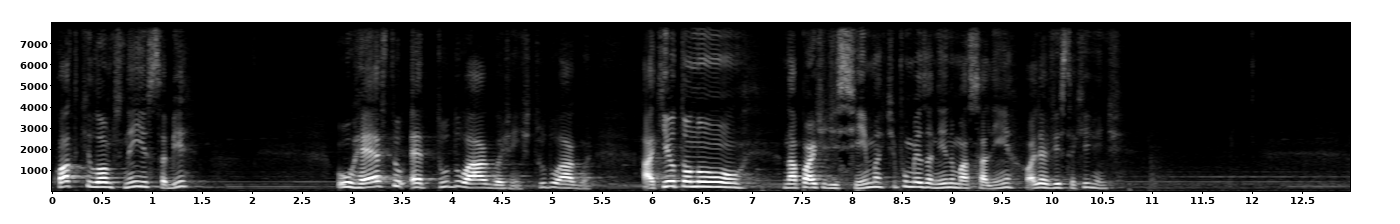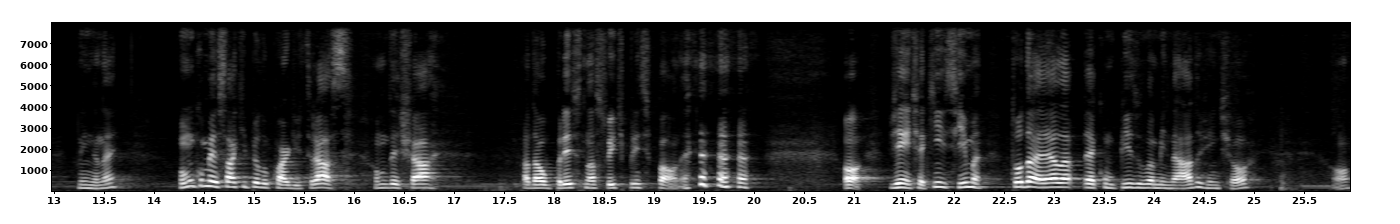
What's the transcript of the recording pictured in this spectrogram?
4 quilômetros, nem isso, sabia? O resto é tudo água, gente, tudo água. Aqui eu estou no, na parte de cima, tipo um mezanino, uma salinha. Olha a vista aqui, gente. Linda, né? Vamos começar aqui pelo quarto de trás. Vamos deixar para dar o preço na suíte principal, né? ó, gente, aqui em cima, toda ela é com piso laminado, gente, ó. Ó,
